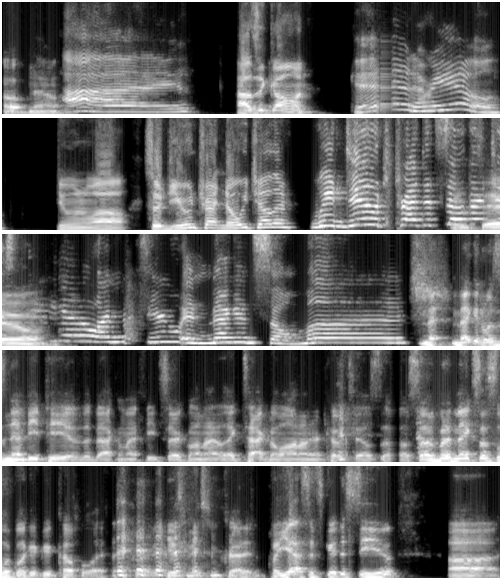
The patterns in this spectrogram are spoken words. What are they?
Oh no. Hi. How's it going? Good. How are you? Doing well. So do you and Trent know each other? We do, Trent. It's so we good do. to see you. I miss you and Megan so much. Me- Megan was an MVP of the back of my feet circle, and I like tagged along on her coattails though. So, but it makes us look like a good couple. I think. It gives me some credit. But yes, it's good to see you. Uh,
